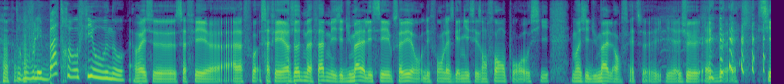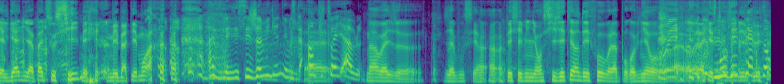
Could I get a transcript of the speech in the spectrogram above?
Donc vous voulez battre vos filles au Uno. Ah ouais, ça fait euh, à la fois, ça fait rire jeune ma femme, mais j'ai du mal à laisser. Vous savez, des fois on laisse gagner ses enfants pour aussi. Moi j'ai du mal en fait. Euh, si elle gagne, il n'y a pas de souci, mais mais battez-moi. ah vous la laissez jamais gagner, vous êtes impitoyable. non ouais, j'avoue c'est un, péché mignon. Si j'étais un défaut, voilà pour revenir au, à, la question. Mauvais perdant,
